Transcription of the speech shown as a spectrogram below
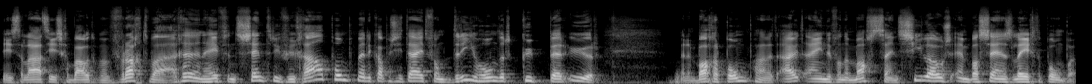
De installatie is gebouwd op een vrachtwagen en heeft een centrifugaalpomp met een capaciteit van 300 kub per uur. Met een baggerpomp aan het uiteinde van de mast zijn silo's en bassins leeg te pompen.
